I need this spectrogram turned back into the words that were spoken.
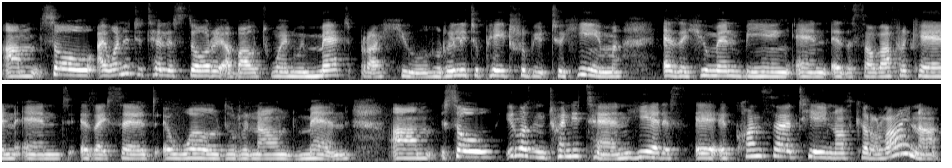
um, so I wanted to tell a story about when we met Bra-Hugh, really to pay tribute to him as a human being and as a South African and as I said a world renowned man. Um, so it was in 2010 he had a, a, a, concert here in North Carolina.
